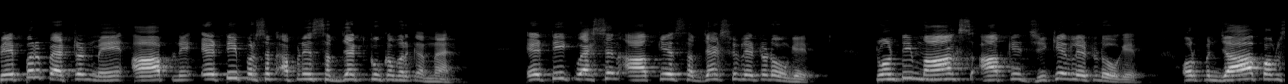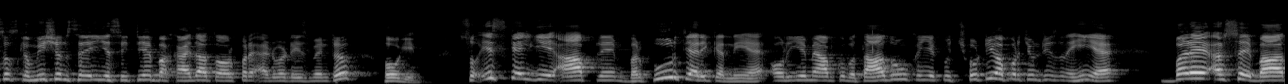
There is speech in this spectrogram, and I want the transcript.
पेपर पैटर्न में आपने 80 परसेंट अपने सब्जेक्ट को कवर करना है। 80 क्वेश्चन आपके सब्जेक्ट से रिलेटेड होंगे 20 मार्क्स आपके जीके रिलेटेड होंगे। और पंजाब पब्लिक कमीशन से ये सीटें बाकायदा तौर पर एडवर्टीजमेंट होगी। सो, इसके लिए आपने भरपूर तैयारी करनी है और ये मैं आपको बता दूँ कि ये कोई छोटी अपॉर्चुनिटीज़ नहीं है। बड़े अरसे बाद,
